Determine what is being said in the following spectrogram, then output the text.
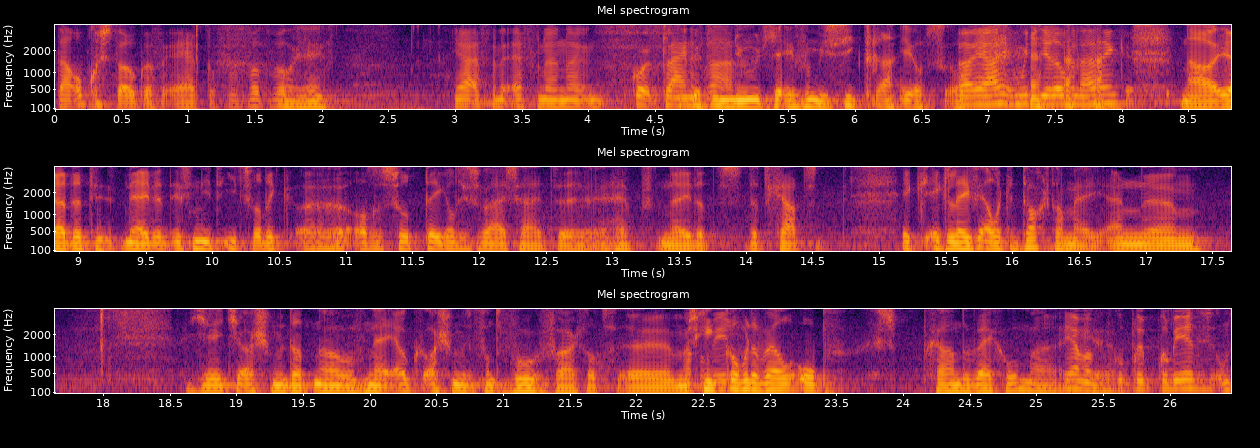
daar opgestoken hebt? Of wat, wat, oh jee. Ja, even, even een, een kleine vraag. Nu moet je even muziek draaien of zo. Oh ja, moet je hierover nadenken? nou ja, dat is, nee, dat is niet iets wat ik uh, als een soort tegeltjeswijsheid uh, heb. Nee, dat, dat gaat... Ik, ik leef elke dag daarmee. En um, jeetje, als je me dat nou... Nee, ook als je me van tevoren gevraagd had. Uh, misschien komen er wel op gaandeweg hoor. Maar ja, maar ik, pro probeer het eens om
